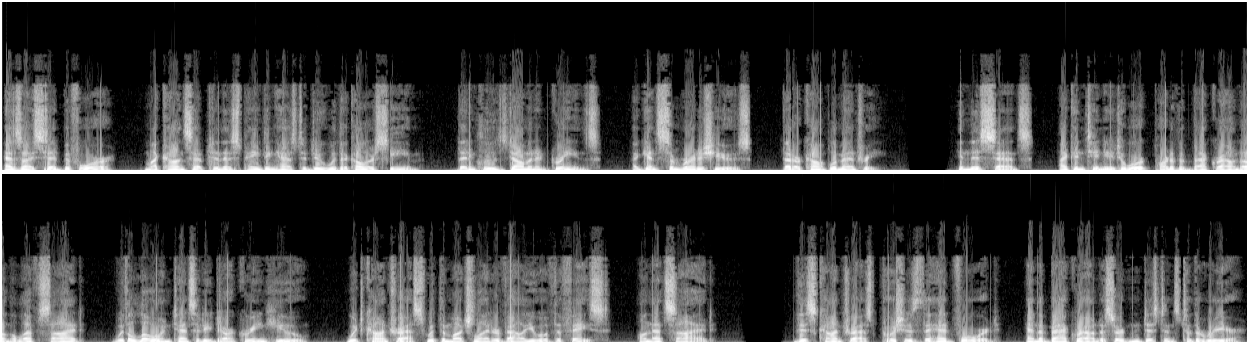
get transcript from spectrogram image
As I said before, my concept in this painting has to do with a color scheme that includes dominant greens against some reddish hues that are complementary. In this sense, I continue to work part of the background on the left side with a low intensity dark green hue, which contrasts with the much lighter value of the face on that side. This contrast pushes the head forward and the background a certain distance to the rear.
